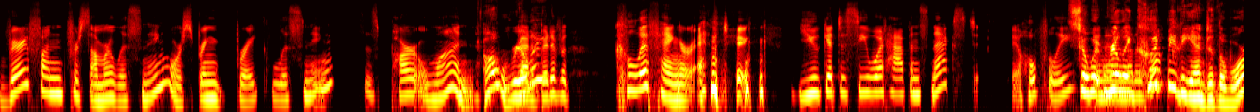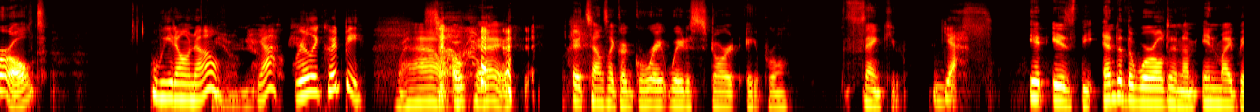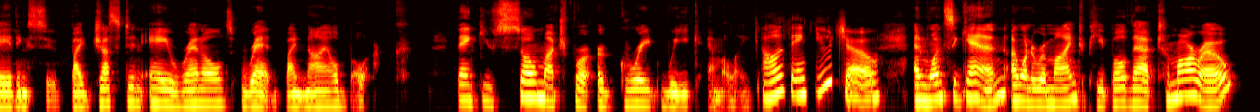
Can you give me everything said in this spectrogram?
very fun for summer listening or spring break listening this is part one oh, got a bit of a cliffhanger ending you get to see what happens next eh, hopefully so it really could be the end of the world. we don't know We don't know. yeah really could be Wow. So- Okay. it sounds like a great way to start April. Thank you. yes It is The End of the World and I'm in My Bathing Suit by Justin A. Reynolds, read by Niall Bullock. Thank you so much for a great week, Emily. oh thank you jo And once again, I want to remind people that tomorrow,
